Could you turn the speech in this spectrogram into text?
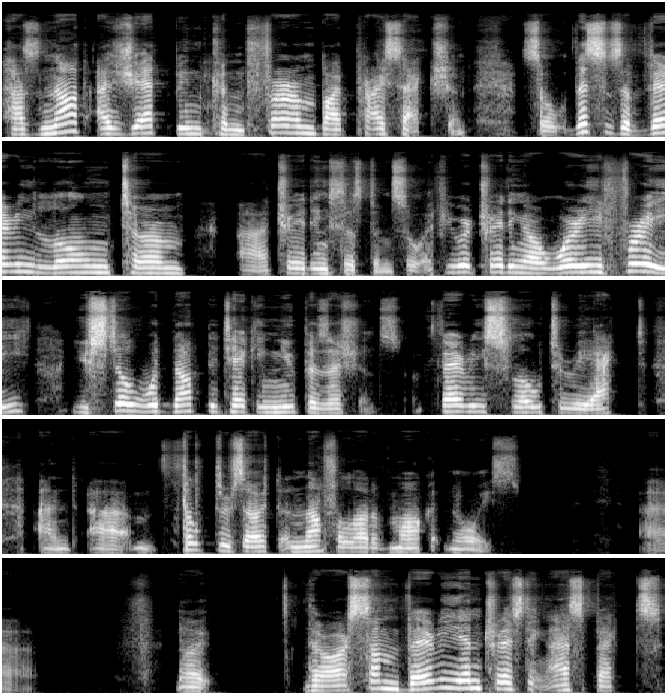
has not as yet been confirmed by price action. So this is a very long term uh, trading system. So if you were trading a worry free, you still would not be taking new positions. Very slow to react and um, filters out an awful lot of market noise. Uh, now, there are some very interesting aspects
